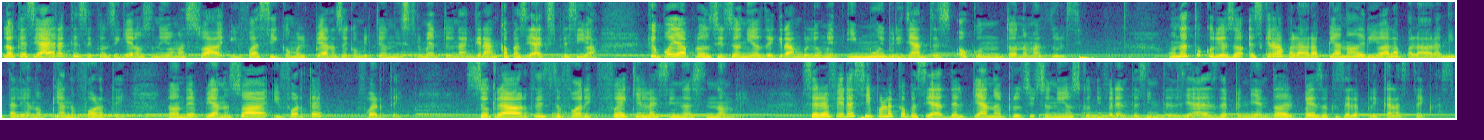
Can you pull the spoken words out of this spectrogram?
Lo que hacía era que se consiguiera un sonido más suave y fue así como el piano se convirtió en un instrumento de una gran capacidad expresiva, que podía producir sonidos de gran volumen y muy brillantes o con un tono más dulce. Un dato curioso es que la palabra piano deriva de la palabra en italiano pianoforte, donde piano suave y forte, fuerte. Su creador Cristofori fue quien le asignó este nombre. Se refiere así por la capacidad del piano de producir sonidos con diferentes intensidades dependiendo del peso que se le aplica a las teclas.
